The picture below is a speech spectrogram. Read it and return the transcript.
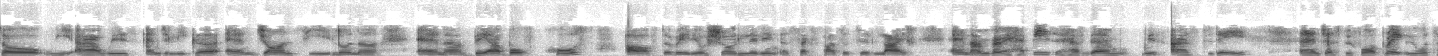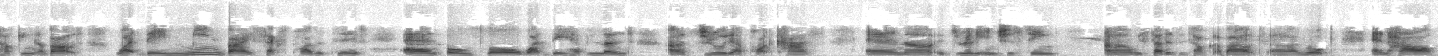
So we are with Angelica and John C. Luna, and uh, they are both hosts of the radio show Living a Sex Positive Life. And I'm very happy to have them with us today. And just before break, we were talking about what they mean by sex positive and also what they have learned uh, through their podcast. And uh, it's really interesting. Uh, we started to talk about uh, rope and how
